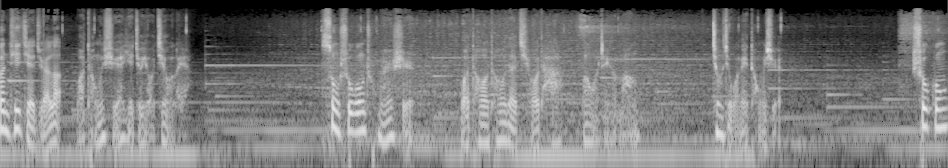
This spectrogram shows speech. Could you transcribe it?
问题解决了，我同学也就有救了呀。送叔公出门时，我偷偷的求他帮我这个忙，救救我那同学。叔公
